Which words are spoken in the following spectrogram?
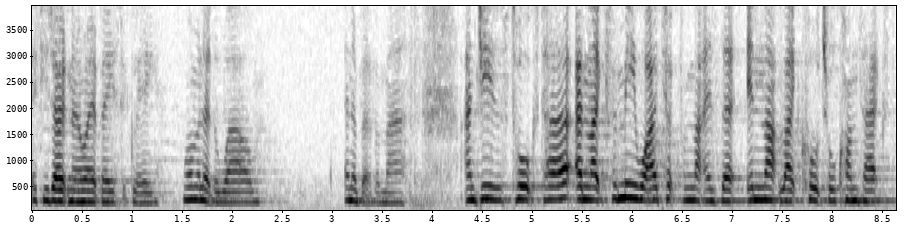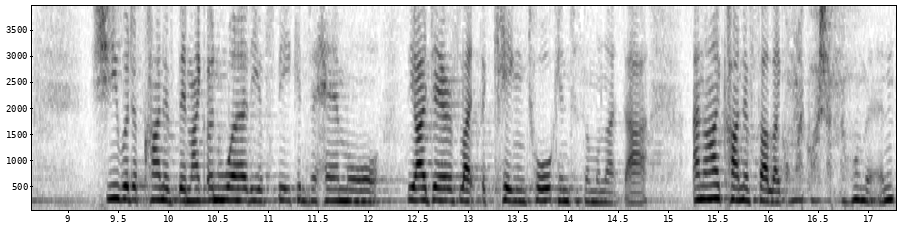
If you don't know it, basically, woman at the well, in a bit of a mess, and Jesus talks to her. And like for me, what I took from that is that in that like cultural context, she would have kind of been like unworthy of speaking to him, or the idea of like the king talking to someone like that. And I kind of felt like, oh my gosh, I'm the woman.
